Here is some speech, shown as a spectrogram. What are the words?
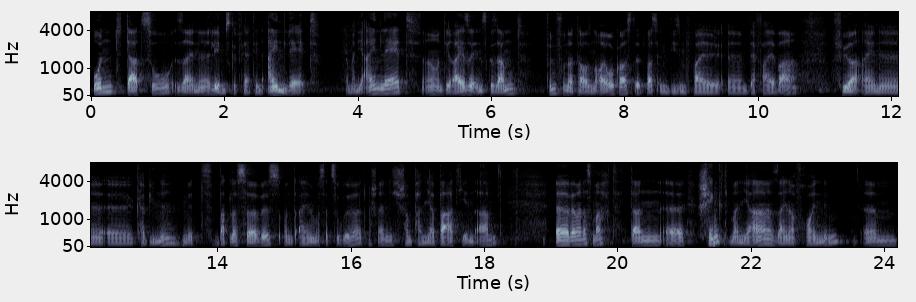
und dazu seine Lebensgefährtin einlädt. Wenn man die einlädt und die Reise insgesamt 500.000 Euro kostet, was in diesem Fall äh, der Fall war, für eine äh, Kabine mit Butler-Service und allem, was dazugehört, wahrscheinlich Champagnerbad jeden Abend. Äh, wenn man das macht, dann äh, schenkt man ja seiner Freundin ähm,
